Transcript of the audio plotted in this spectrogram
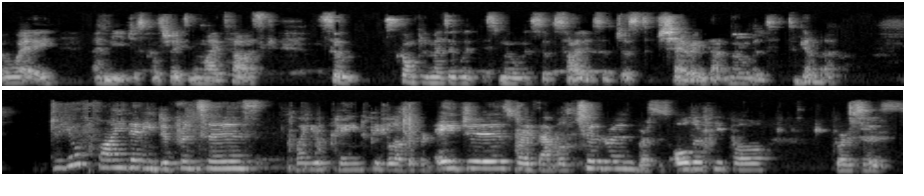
away and me just concentrating on my task. So complemented with these moments of silence of just sharing that moment together. Do you find any differences when you paint people of different ages? For example, children versus older people versus.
